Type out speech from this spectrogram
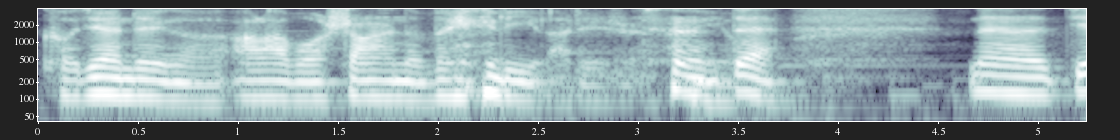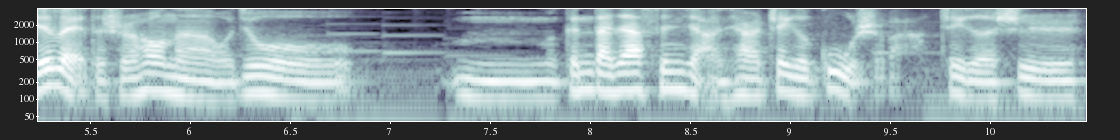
可见这个阿拉伯商人的威力了，这是 对。那结尾的时候呢，我就。嗯，跟大家分享一下这个故事吧。这个是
